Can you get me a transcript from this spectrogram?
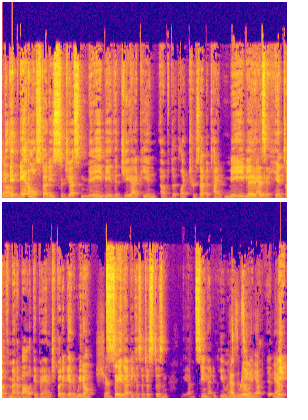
Um, and animal studies suggest maybe the GIP in, of the like tirzepatide maybe, Maybe. has a hint of metabolic advantage. But again, we don't Sure. say that because it just isn't. We haven't seen that in humans, Hasn't seen really. it yet. But it, Yeah. maybe.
